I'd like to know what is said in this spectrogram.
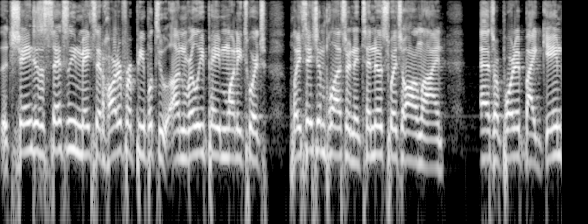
The changes essentially makes it harder for people to unreally pay money towards PlayStation Plus or Nintendo Switch Online, as reported by Game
